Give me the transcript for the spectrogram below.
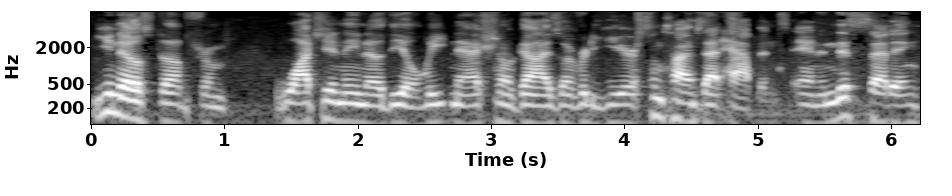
you know Stubbs from watching you know the elite national guys over the years sometimes that happens. And in this setting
